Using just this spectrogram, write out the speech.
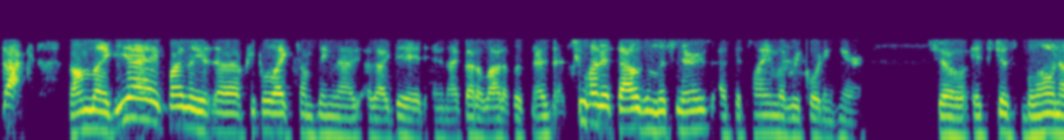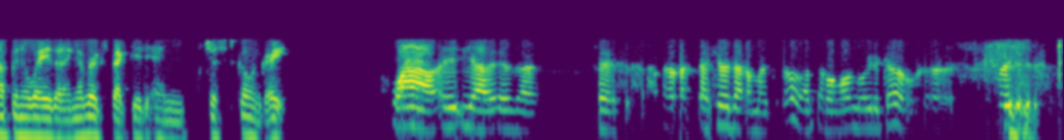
stuck. So I'm like, yay, finally uh people like something that I, that I did and I've got a lot of listeners. Two hundred thousand listeners at the time of recording here. So it's just blown up in a way that I never expected and just going great. Wow, it, yeah, it, uh, I, I hear that I'm like, oh, I've got a long way to go. Uh,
